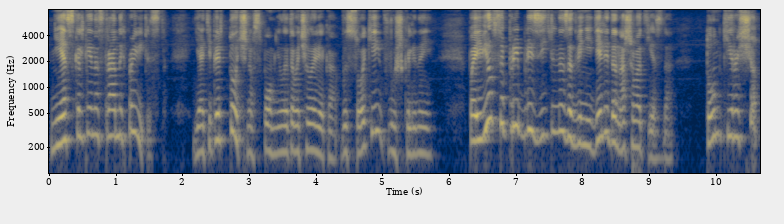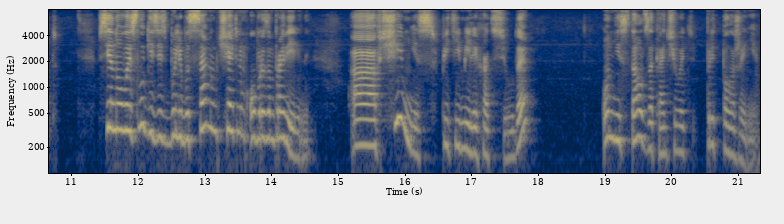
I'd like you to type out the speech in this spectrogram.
Несколько иностранных правительств. Я теперь точно вспомнил этого человека, высокий, вышкаленный. Появился приблизительно за две недели до нашего отъезда. Тонкий расчет. Все новые слуги здесь были бы самым тщательным образом проверены. А в Чимнис, в пяти милях отсюда, он не стал заканчивать предположение.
